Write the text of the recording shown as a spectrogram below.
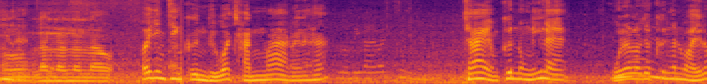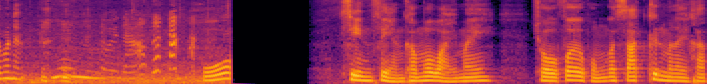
นี่แหละแล้วแล้วแล้วแล้วเฮ้ยจริง ๆ ขึ้นถือว่าชันมากเลยนะฮะใช่ผมขึ้นตรงนี้แหละ โหแล้วเราจะขึ้นกันไหวแล้ววะเนี่ยเลยนะโหสิ้นเสียงคำว่าไหวไหม โชเฟอร์ผมก็ซัดขึ้นมาเลยครับ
